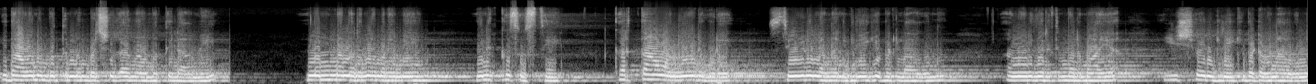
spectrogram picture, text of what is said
പിതാവിനും പുത്രനും പരിശുദ്ധ നാമത്തിൽ ആമേ നന്മ നിറഞ്ഞ മറിയമേ നിനക്ക് സുസ്തി കർത്താവ് അങ്ങയുടെ കൂടെ സ്ത്രീകളിൽ അങ്ങ് അനുഗ്രഹിക്കപ്പെട്ടതാകുന്നു അങ്ങയുടെ ദരത്തിൻ ഫലമായ ഈശോ അനുഗ്രഹിക്കപ്പെട്ടവനാകുന്നു.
